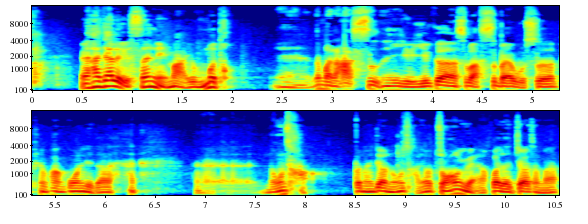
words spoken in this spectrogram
因为他家里有森林嘛，有木头，嗯，那么大四有一个是吧，四百五十平方公里的呃农场，不能叫农场，叫庄园或者叫什么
